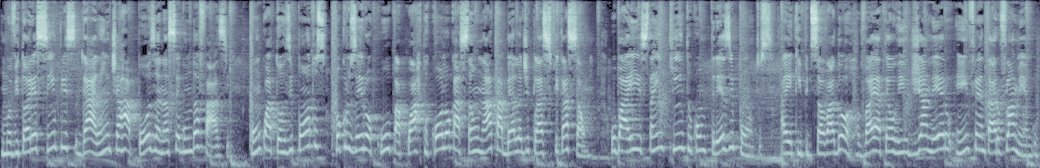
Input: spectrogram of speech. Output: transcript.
Uma vitória simples garante a Raposa na segunda fase. Com 14 pontos, o Cruzeiro ocupa a quarta colocação na tabela de classificação. O Bahia está em quinto com 13 pontos. A equipe de Salvador vai até o Rio de Janeiro enfrentar o Flamengo.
